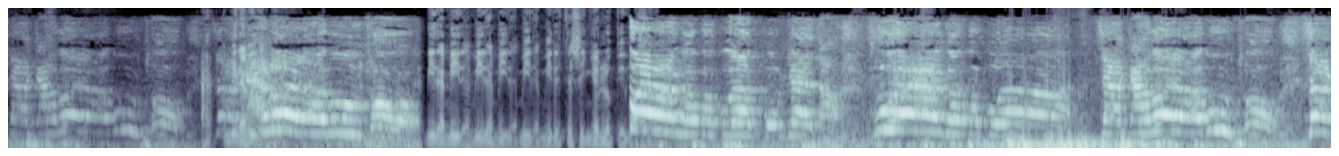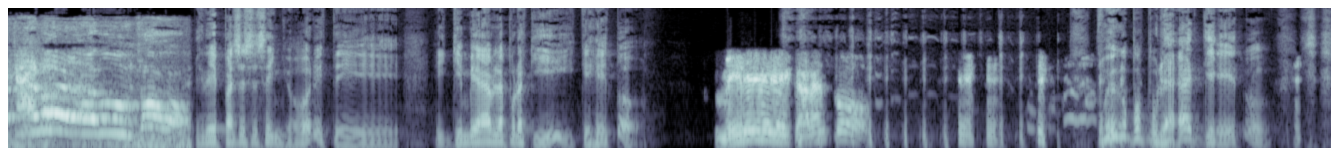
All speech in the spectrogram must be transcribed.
acabó el abuso! ¡Se mira, acabó el abuso! Mira, mira, mira, mira, mira, mira este señor lo que dice. ¡Fuego popular, puñeta! ¡Fuego popular! ¡Se acabó el abuso! ¡Se acabó el abuso! ¿Qué le pasa a ese señor? Este, ¿Y quién me habla por aquí? ¿Qué es esto? Mire, Caranco. Fuego popular, ¿qué es eso?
